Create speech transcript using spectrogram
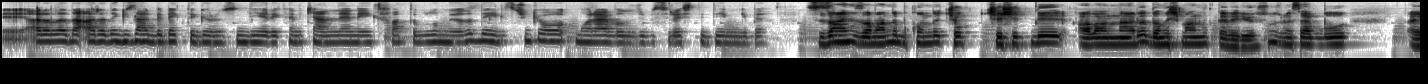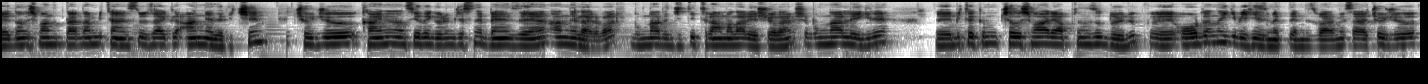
e, arada arada güzel bebek de görünsün diyerek hani kendilerine iltifatta bulunmuyor da değiliz. Çünkü o moral bozucu bir süreç dediğim gibi. Siz aynı zamanda bu konuda çok çeşitli alanlarda danışmanlık da veriyorsunuz. Mesela bu danışmanlıklardan bir tanesi özellikle anneler için. Çocuğu kaynanası ya da görümcesine benzeyen anneler var. Bunlar da ciddi travmalar yaşıyorlarmış. Bunlarla ilgili e, bir takım çalışmalar yaptığınızı duyduk. E, orada ne gibi hizmetleriniz var? Mesela çocuğu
